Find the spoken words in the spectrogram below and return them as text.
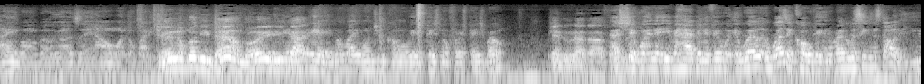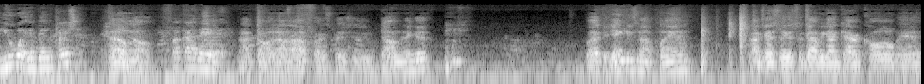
I ain't gonna go. You know what I'm saying? I don't want nobody. You're in the boogie down, boy. You Get got out of here. Nobody wants you to come over here to pitch no first pitch, bro. Can't do that. That shit wouldn't even happen if it, it well it wasn't COVID and the regular season started. You, you wouldn't have been the person. Hell no. Fuck out of here. Not throwing out our first pitches, you dumb nigga. but the Yankees not playing. I guess niggas forgot we got Gerrit Cole over here.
